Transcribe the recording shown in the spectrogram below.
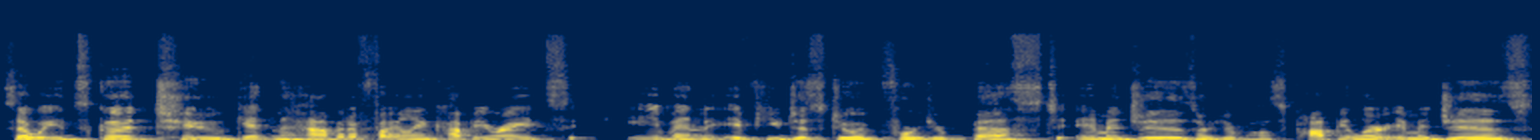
So it's good to get in the habit of filing copyrights, even if you just do it for your best images or your most popular images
